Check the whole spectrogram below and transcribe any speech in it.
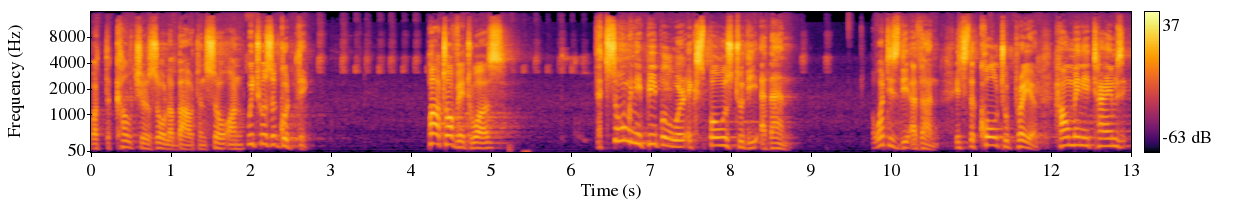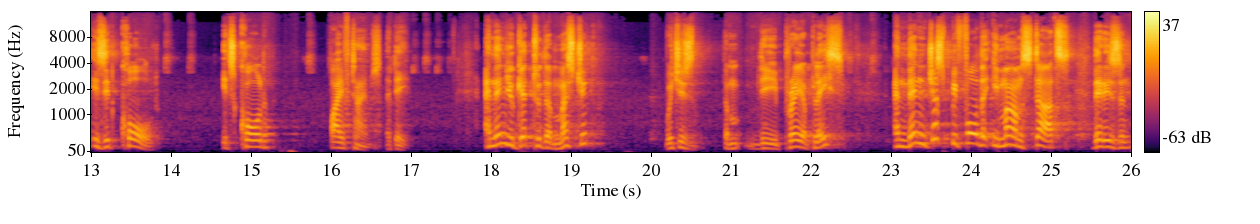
what the culture is all about, and so on, which was a good thing. Part of it was that so many people were exposed to the adhan. What is the adhan? It's the call to prayer. How many times is it called? It's called five times a day. And then you get to the masjid, which is the, the prayer place. And then just before the imam starts, there is an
